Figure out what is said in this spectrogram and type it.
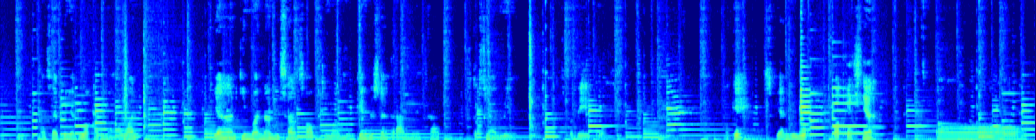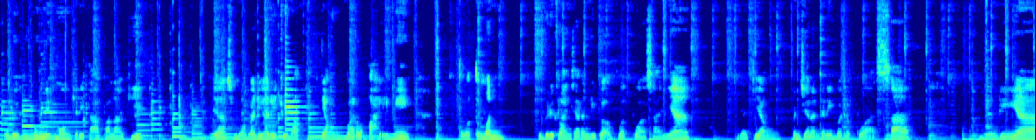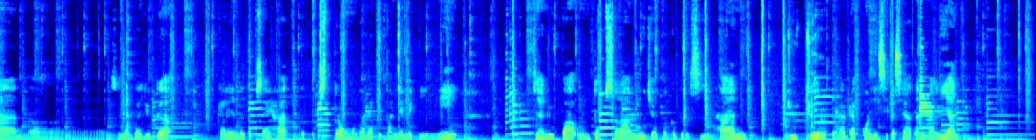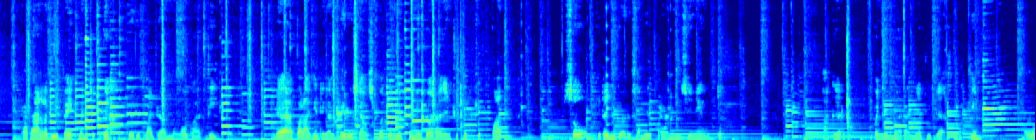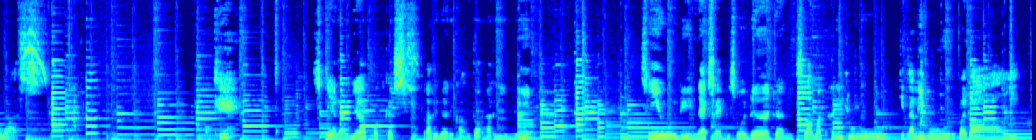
eh, saya punya dua karyawan. Ya gimana bisa seoptimal mungkin kesejahteraan mereka terjamin? Seperti itu. Oke sekian dulu podcastnya. Uh, udah bingung nih mau cerita apa lagi ya semoga di hari Jumat yang barokah ini teman-teman diberi kelancaran juga buat puasanya bagi yang menjalankan ibadah puasa. Kemudian uh, semoga juga kalian tetap sehat tetap strong menghadapi pandemik ini. Jangan lupa untuk selalu jaga kebersihan jujur terhadap kondisi kesehatan kalian. Karena lebih baik mencegah daripada mengobati. Dan apalagi dengan virus yang seperti ini penyebarannya cukup cepat. So kita juga harus ambil peran di sini untuk agar penyebarannya tidak semakin meluas oke okay. sekian aja podcast lari dari kantor hari ini see you di next episode dan selamat hari buruh kita libur. Bye bye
